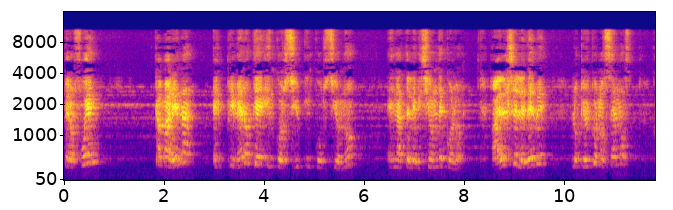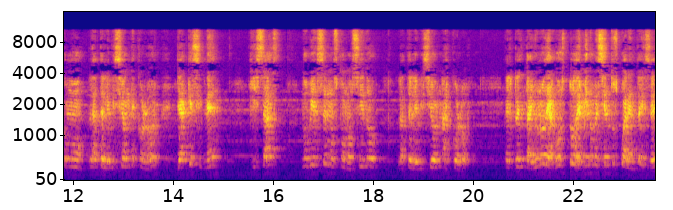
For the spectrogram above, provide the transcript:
pero fue Camarena el primero que incursionó en la televisión de color. A él se le debe lo que hoy conocemos como la televisión de color, ya que sin él quizás no hubiésemos conocido la televisión a color. El 31 de agosto de 1946,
